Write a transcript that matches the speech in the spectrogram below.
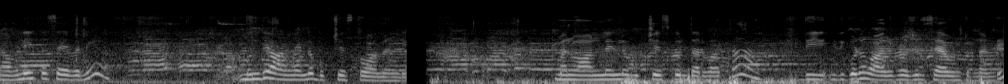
నవనీత సేవని ముందే ఆన్లైన్లో బుక్ చేసుకోవాలండి. మనం ఆన్లైన్లో బుక్ చేసుకున్న తర్వాత ఇది ఇది కూడా వారం రోజుల సేవ ఉంటుందండి.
